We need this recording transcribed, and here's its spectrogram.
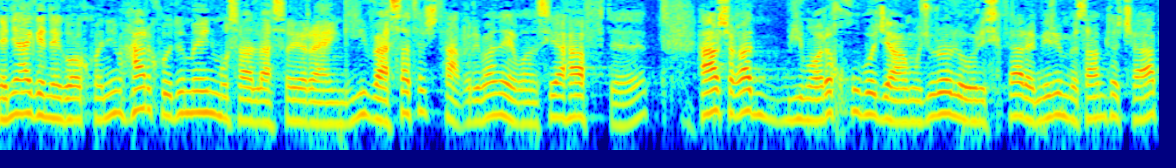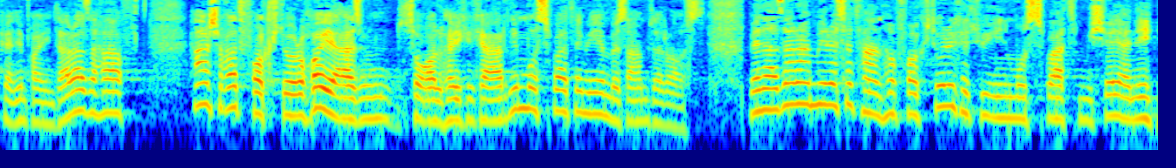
یعنی اگه نگاه کنیم هر کدوم این مثلث های رنگی وسطش تقریبا A1C هفته. هر چقدر بیماره خوب و جمع و جور low میریم به سمت چپ یعنی پایین تر از هفت. هر چقدر فاکتورهای از اون سوال هایی که کردیم مثبت میایم به سمت راست. به نظرم می‌رسه تنها فاکتوری که توی این مثبت میشه یعنی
